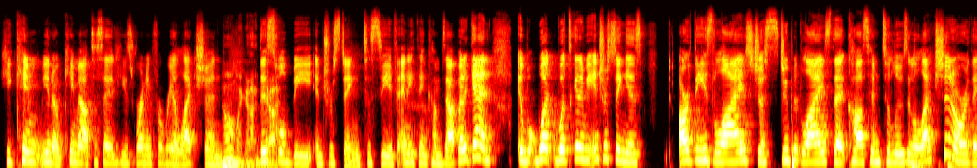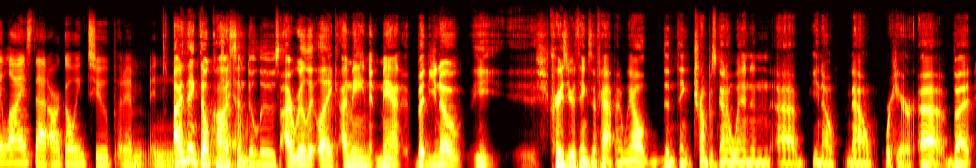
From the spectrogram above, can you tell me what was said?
he came you know came out to say that he's running for reelection. Oh my god this yeah. will be interesting to see if anything comes out. But again it, what what's going to be interesting is are these lies just stupid lies that cause him to lose an election or are they lies that are going to put him in i think they'll cause him to lose. I really like i mean man but you know he, crazier things have happened. We all didn't think Trump was going to win, and uh, you know now we're here. Uh, but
